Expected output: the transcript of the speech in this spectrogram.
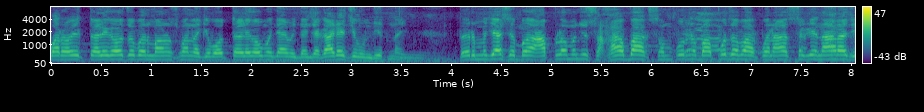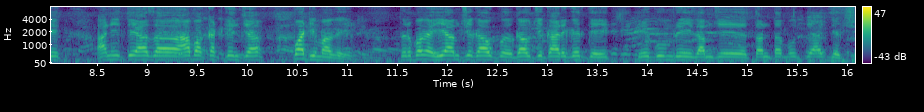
परवा एक तळेगावचा पण माणूस म्हणला की बाबा तळेगावमध्ये आम्ही त्यांच्या गाड्याच येऊन देत नाही. तर म्हणजे असं ब आपला म्हणजे हा भाग संपूर्ण बापूचा भाग पण आज सगळे नाराज आहेत. आणि ते आज आबा कटकेंच्या पाठीमागे आहे तर बघा हे आमचे गाव गावचे कार्यकर्ते आहेत. हे गुमरे आहेत आमचे तंटामुक्ती अध्यक्ष.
